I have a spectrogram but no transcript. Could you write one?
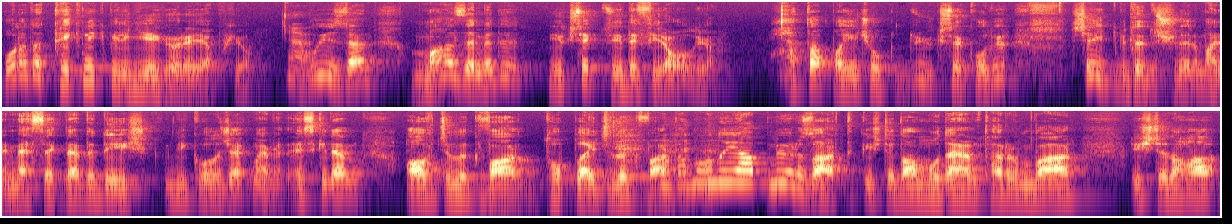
Orada teknik bilgiye göre yapıyor. Evet. Bu yüzden malzemede yüksek düzeyde fire oluyor. Hata payı çok yüksek oluyor. Şey gibi de düşünelim hani mesleklerde değişiklik olacak mı? Evet. Eskiden avcılık vardı, toplayıcılık vardı ama onu yapmıyoruz artık. İşte daha modern tarım var. İşte daha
